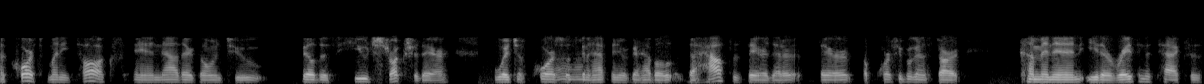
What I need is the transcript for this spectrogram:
of course, money talks, and now they're going to build this huge structure there. Which, of course, mm-hmm. what's going to happen? You're going to have a, the houses there that are there. Of course, people are going to start coming in, either raising the taxes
